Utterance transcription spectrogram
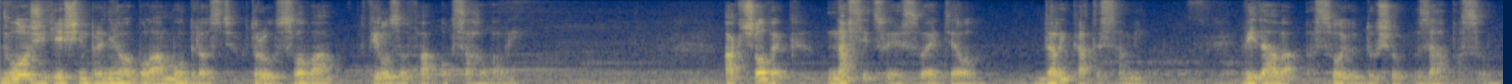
Dôležitejším pre neho bola múdrosť, ktorú slova filozofa obsahovali. Ak človek nasycuje svoje telo delikatesami, vydáva svoju dušu zápasu.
